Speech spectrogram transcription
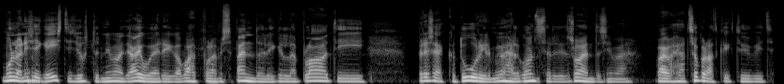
mul on isegi Eestis juhtunud niimoodi Iware'iga, vahet pole, mis bänd oli, kelle plaadi Preseka tuuril me ühel kontserdil soojendasime, väga head sõbrad, kõik tüübid.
